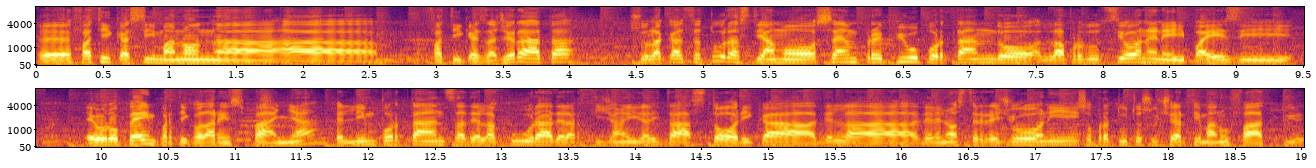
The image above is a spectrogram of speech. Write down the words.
eh, fatica sì ma non uh, fatica esagerata. Sulla calzatura stiamo sempre più portando la produzione nei paesi europei, in particolare in Spagna, l'importanza della cura dell'artigianalità storica della, delle nostre regioni, soprattutto su certi manufatti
